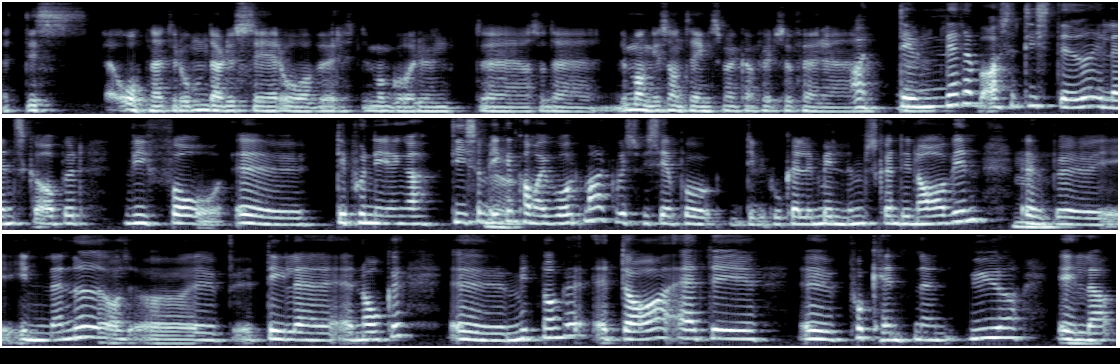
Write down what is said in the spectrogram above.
et, dis- Åpne et rom der du ser over, du må gå rundt eh, altså det, det er mange sånne ting som en kan filosofere Og det er jo netop også de steder i landskabet, vi får øh, deponeringer. De, som Ja. ikke kommer i vort mark, hvis vi ser på det, vi kunne kalde mellem Skandinavien, Mm. øh, indlandet og, og øh, del af, af Norge, øh, Midt-Norge, der er det øh, på kanten af en yr, eller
